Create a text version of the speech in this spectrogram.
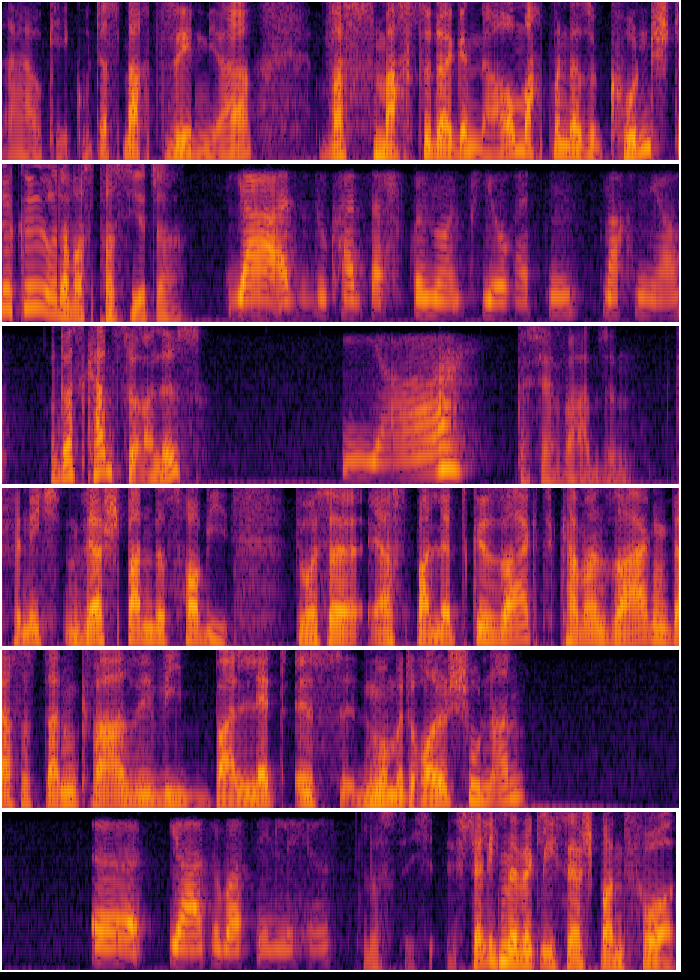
Ah, okay, gut, das macht Sinn, ja. Was machst du da genau? Macht man da so Kunststücke oder was passiert da? Ja, also du kannst da Sprünge und Pioretten machen, ja. Und das kannst du alles? Ja, Das ist ja Wahnsinn. Finde ich ein sehr spannendes Hobby. Du hast ja erst Ballett gesagt. Kann man sagen, dass es dann quasi wie Ballett ist, nur mit Rollschuhen an? äh, ja, sowas ähnliches. Lustig. Stelle ich mir wirklich sehr spannend vor.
